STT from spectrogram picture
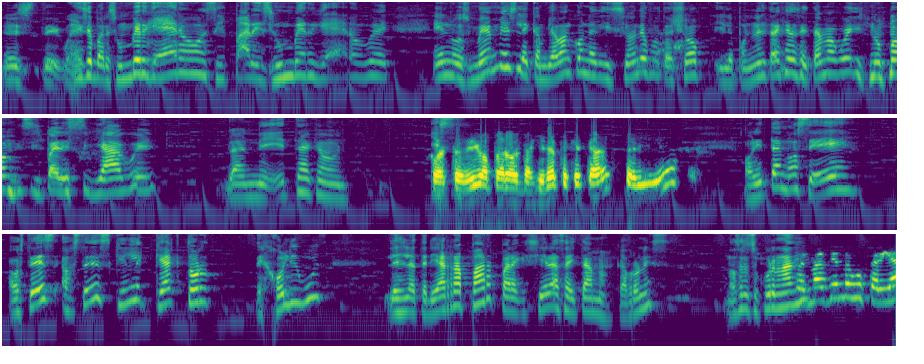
este, güey, se pareció un verguero, se pareció un verguero, güey. En los memes le cambiaban con edición de Photoshop y le ponían el traje de Saitama, güey, y no mames, sí parecía, güey. La neta, cabrón. Pues te digo, pero imagínate qué cara sería. Ahorita no sé. ¿A ustedes, a ustedes quién le, qué actor de Hollywood les latería rapar para que hiciera Saitama, cabrones? ¿No se les ocurre a nadie? Pues más bien me gustaría,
